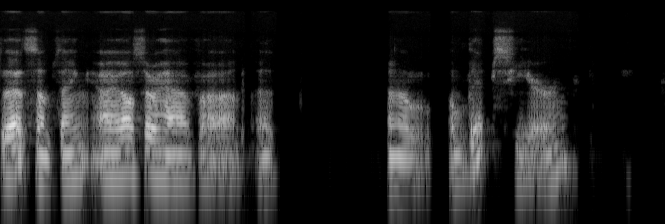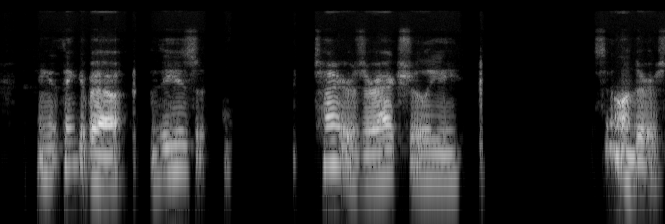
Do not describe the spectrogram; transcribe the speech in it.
So that's something. I also have uh, a, an ellipse here. And you think about these tires are actually cylinders.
